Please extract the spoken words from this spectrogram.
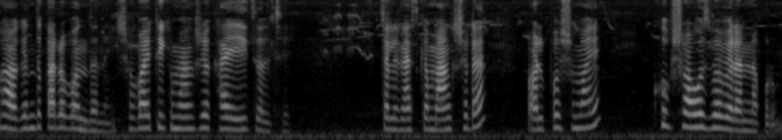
খাওয়া কিন্তু কারও বন্ধ নেই, সবাই ঠিক মাংস খাইয়েই চলছে। চলেন আজকে মাংসটা অল্প সময়ে খুব সহজভাবে রান্না করুন।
